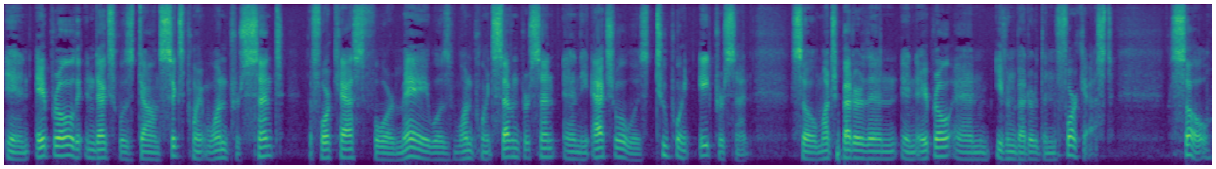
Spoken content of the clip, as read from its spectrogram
In April, the index was down 6.1%. The forecast for May was 1.7%, and the actual was 2.8%. So much better than in April and even better than forecast. So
